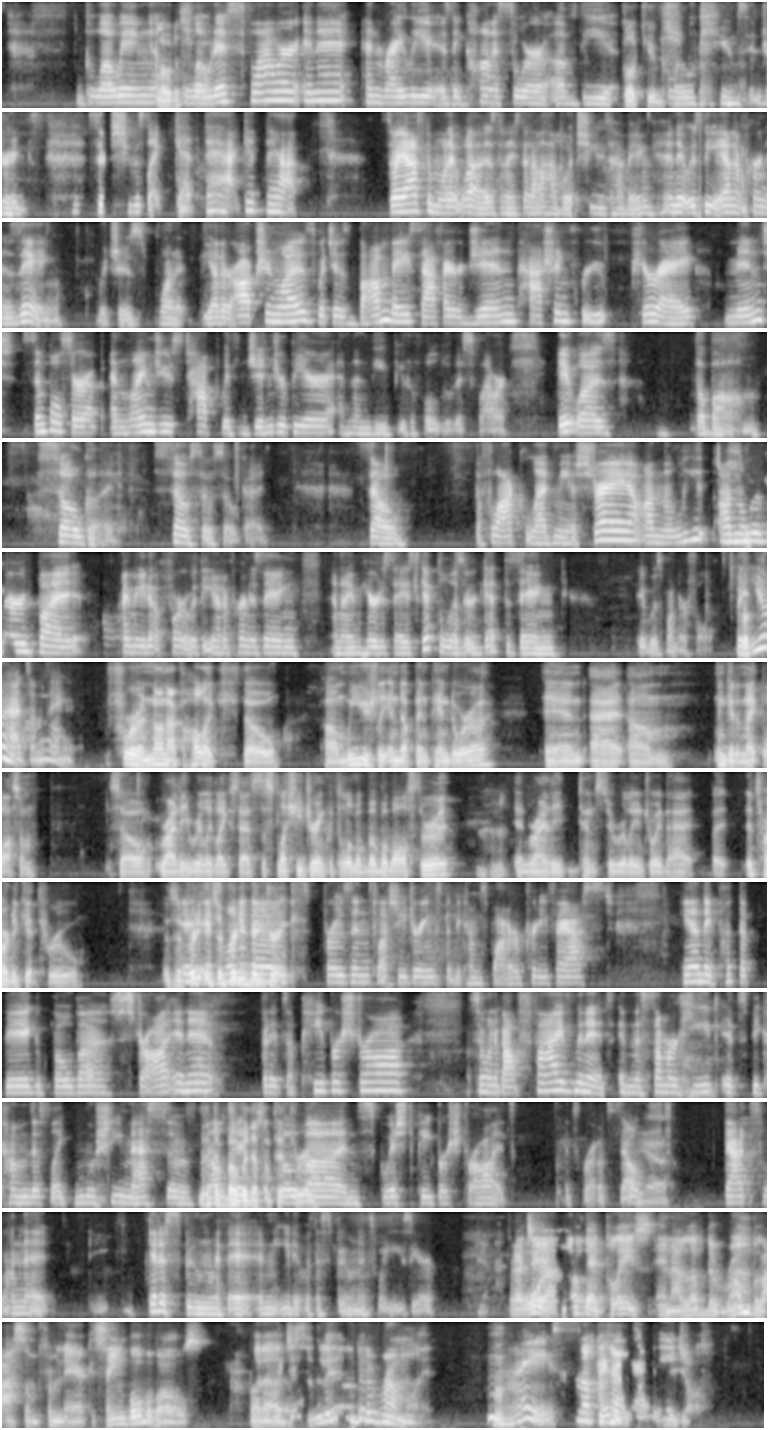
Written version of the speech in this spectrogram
glowing Lotus lotus, flower. flower in it. And Riley is a connoisseur of the Glow cubes. glow cubes and drinks. So she was like, get that, get that. So I asked him what it was, and I said, I'll have what she's having. And it was the Annapurna Zing, which is what it- the other option was, which is Bombay Sapphire Gin, passion fruit puree, mint, simple syrup, and lime juice topped with ginger beer and then the beautiful lotus flower. It was the bomb. So good. So, so, so good. So the flock led me astray on the le- on the lizard, but I made up for it with the Annapurna Zing, and I'm here to say, skip the lizard, get the zing. It was wonderful. But, But- you had something. For a non-alcoholic, though, um, we usually end up in Pandora and at um, and get a night blossom. So Riley really likes that. It's the slushy drink with the little boba balls through it, Mhm. and Riley tends to really enjoy that. But it's hard to get through. It's a It- pretty. it's, a one pretty of big those drink. Frozen slushy drinks that becomes water pretty fast. And they put the big boba straw in it, but it's a paper straw. So in about five minutes in the summer heat, it's become this like mushy mess of That the boba melted doesn't fit through. boba and squished paper straw. It's it's gross. So Yeah. that's one that get a spoon with it and eat it with a spoon. It's way easier. But I tell you, I love that place, and I love the rum blossom from there. 'cause Same boba balls, but uh, just a little bit of rum on it, Hmm. Nice. enough to I kind of take the edge off.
